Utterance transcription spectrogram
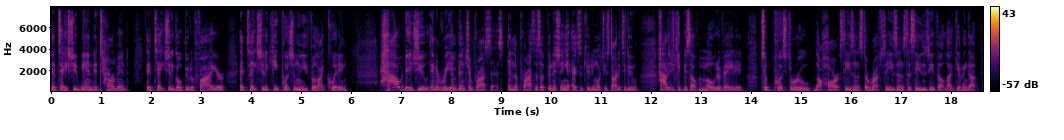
It takes you being determined. It takes you to go through the fire. It takes you to keep pushing when you feel like quitting. How did you, in the reinvention process, in the process of finishing and executing what you started to do, how did you keep yourself motivated to push through the hard seasons, the rough seasons, the seasons you felt like giving up?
